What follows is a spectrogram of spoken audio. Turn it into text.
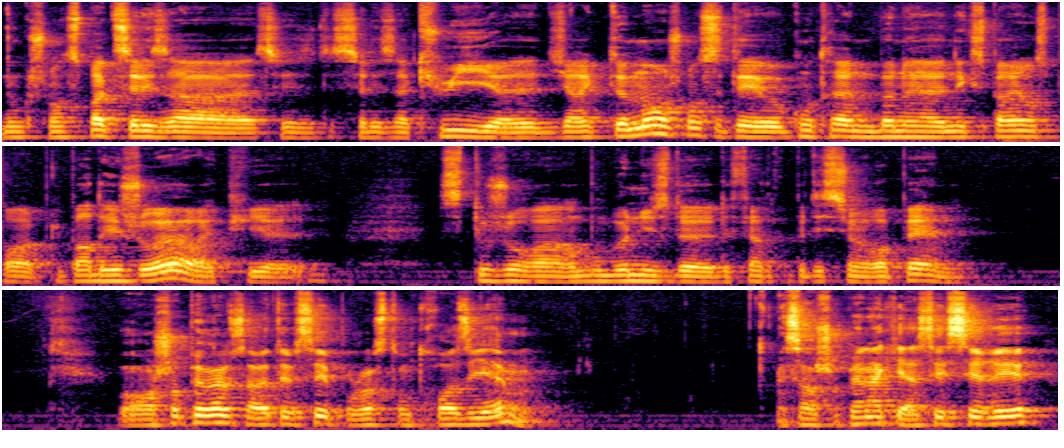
Donc je pense pas que ça les a, ça les a cuits euh, directement. Je pense que c'était au contraire une bonne expérience pour la plupart des joueurs. Et puis euh, c'est toujours un bon bonus de, faire une compétition européenne. Bon, en championnat, le Servette FC est pour l'instant troisième. C'est un championnat qui est assez serré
